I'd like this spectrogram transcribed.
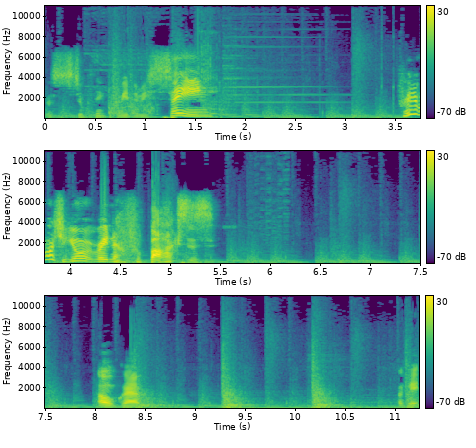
This is a stupid thing for me to be saying. Pretty much you're going right now for boxes. Oh, crap. Okay,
